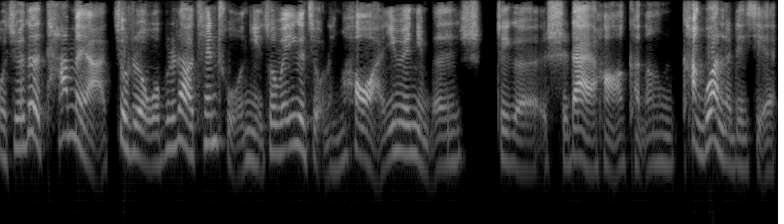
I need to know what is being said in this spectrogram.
我觉得他们呀，就是我不知道天楚，你作为一个九零后啊，因为你们这个时代哈，可能看惯了这些。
